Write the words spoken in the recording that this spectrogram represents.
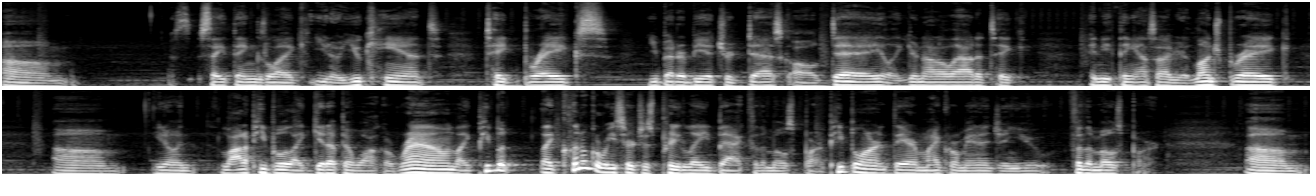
um, say things like, you know, you can't take breaks. You better be at your desk all day. Like you're not allowed to take anything outside of your lunch break. Um, you know, a lot of people like get up and walk around. Like people, like clinical research is pretty laid back for the most part. People aren't there micromanaging you for the most part. Um,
